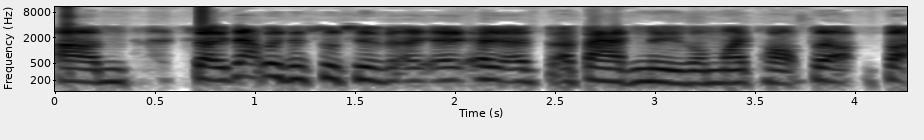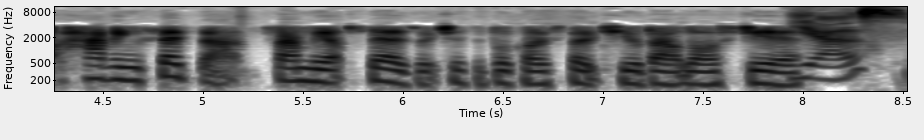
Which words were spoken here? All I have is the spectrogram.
Um, so that was a sort of a, a, bad move on my part. But but having said that, Family Upstairs, which is the book I spoke to you about last year. yes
